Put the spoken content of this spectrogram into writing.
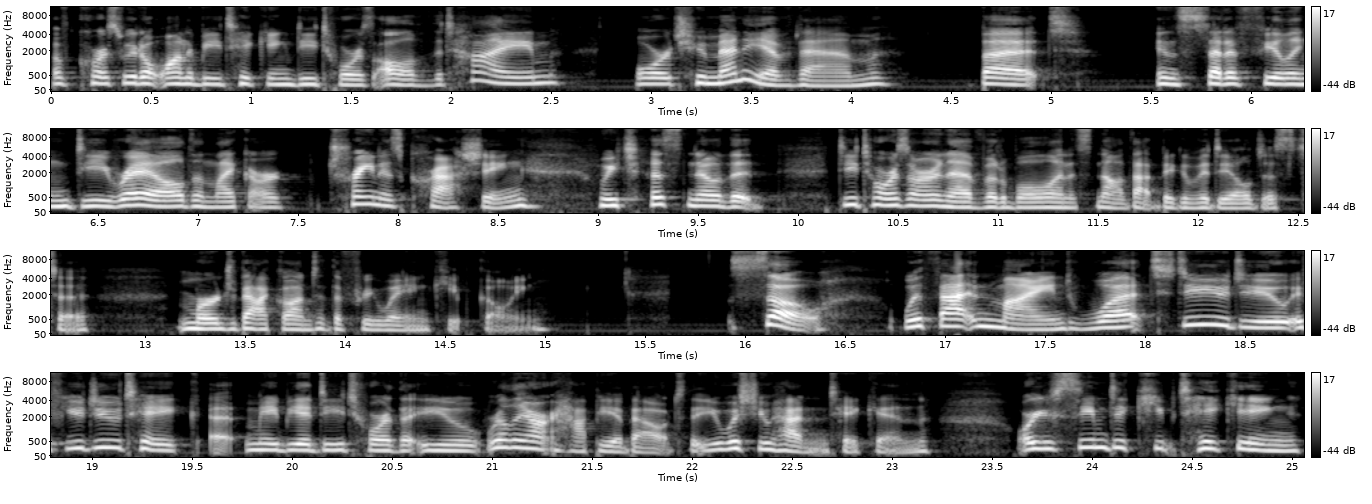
of course, we don't want to be taking detours all of the time or too many of them, but instead of feeling derailed and like our train is crashing, we just know that detours are inevitable and it's not that big of a deal just to merge back onto the freeway and keep going. So, with that in mind, what do you do if you do take uh, maybe a detour that you really aren't happy about, that you wish you hadn't taken, or you seem to keep taking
